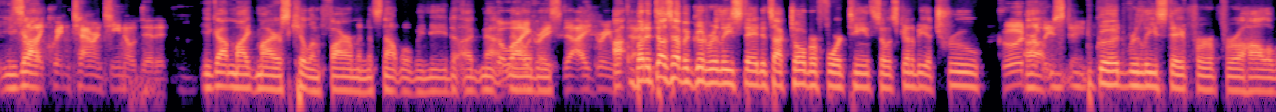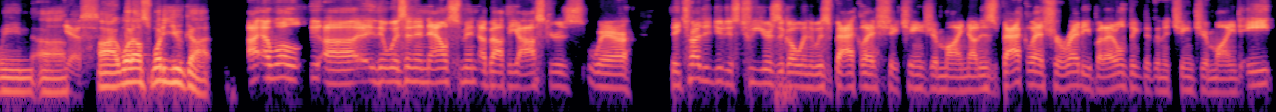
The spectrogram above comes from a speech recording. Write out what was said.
you it's got not like Quentin Tarantino did it. You got Mike Myers killing firemen. That's not what we need. Uh, now, So I agree. I agree with Uh, that. but it does have a good release date. It's October 14th, so it's going to be a true good uh, release date. good release date for for a Halloween. Uh, Yes. All right, what else? What do you got? I, well, uh, there was an announcement about the Oscars where they tried to do this two years ago, and there was backlash. They changed their mind. Now there's backlash already, but I don't think they're going to change their mind. Eight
